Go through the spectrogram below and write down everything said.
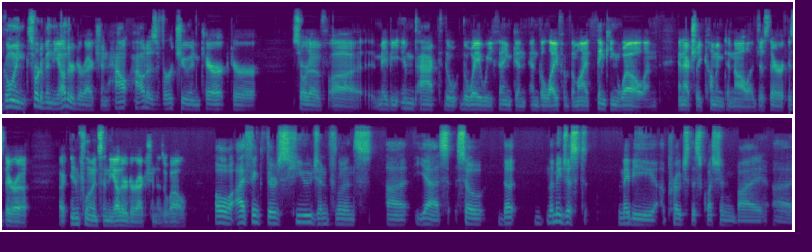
going sort of in the other direction, how how does virtue and character sort of uh, maybe impact the the way we think and, and the life of the mind, thinking well and and actually coming to knowledge? Is there is there a, a influence in the other direction as well? Oh, I think there's huge influence. Uh, yes. So the let me just maybe approach this question by uh,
